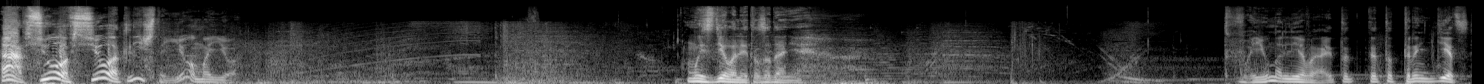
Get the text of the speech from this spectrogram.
А, все, все, отлично, ё-моё Мы сделали это задание. Твою налево Это, это трендец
